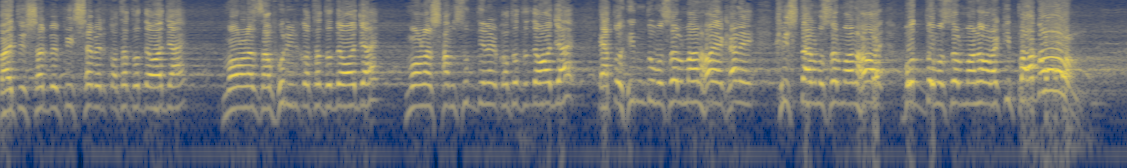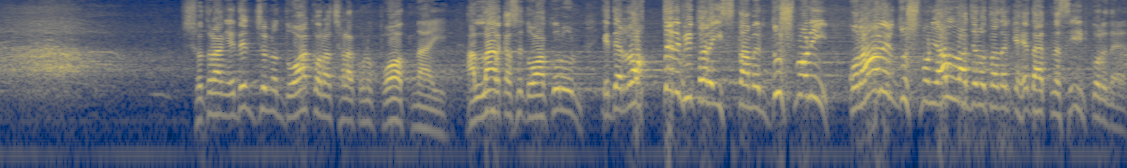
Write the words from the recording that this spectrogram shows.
বাইতুল সর্বে পীর সাহেবের কথা তো দেওয়া যায়, মৌলানা জাফরির কথা তো দেওয়া যায়, মৌলানা শামসুদ্দিনের কথা তো দেওয়া যায়। এত হিন্দু মুসলমান হয় এখানে, খ্রিস্টান মুসলমান হয়, বৌদ্ধ মুসলমান হয়, ওরা কি পাগল? সুতরাং এদের জন্য দোয়া করা ছাড়া কোনো পথ নাই। আল্লাহর কাছে দোয়া করুন, এদের রক্তের ভিতরে ইসলামের দুশ্মনী, কোরআনের দুশ্মনী আল্লাহ যেন তাদেরকে হেদায়ত নসিব করে দেন।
